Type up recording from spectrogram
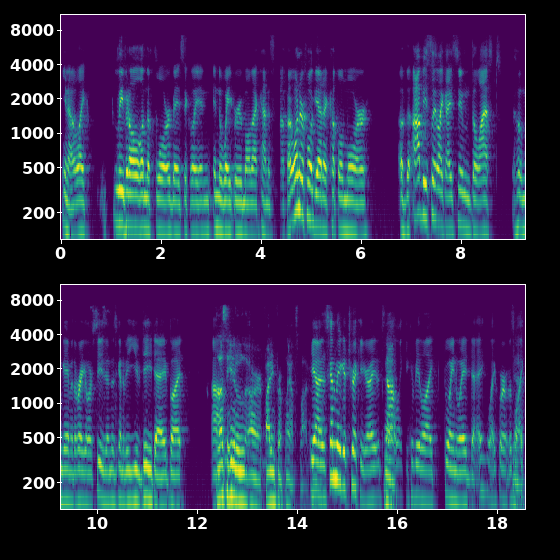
you know, like leave it all on the floor basically in, in the weight room, all that kind of stuff. I wonder if we'll get a couple more of the obviously like I assume the last home game of the regular season is going to be UD day, but um, unless the Heat are fighting for a playoff spot. yeah, it's going to make it tricky, right? It's Yeah. not like it could be like Dwyane Wade day, like where it was Yeah. like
